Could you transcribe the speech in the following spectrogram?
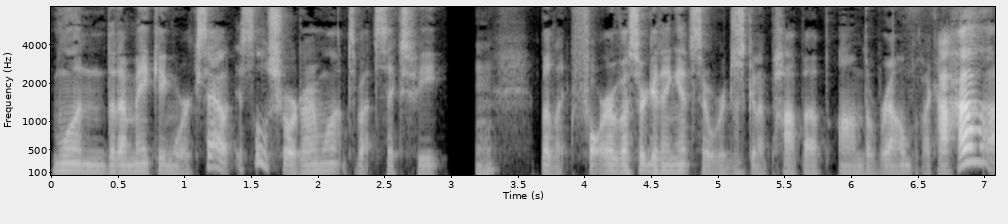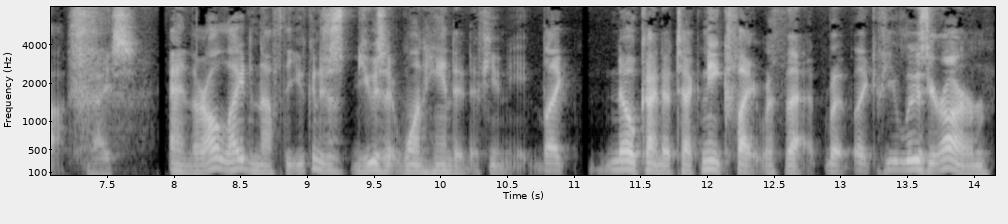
one that I'm making works out, it's a little shorter. I want it's about six feet. Mhm. But like four of us are getting it, so we're just gonna pop up on the realm like aha. Nice. And they're all light enough that you can just use it one handed if you need. Like no kind of technique fight with that. But like if you lose your arm,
